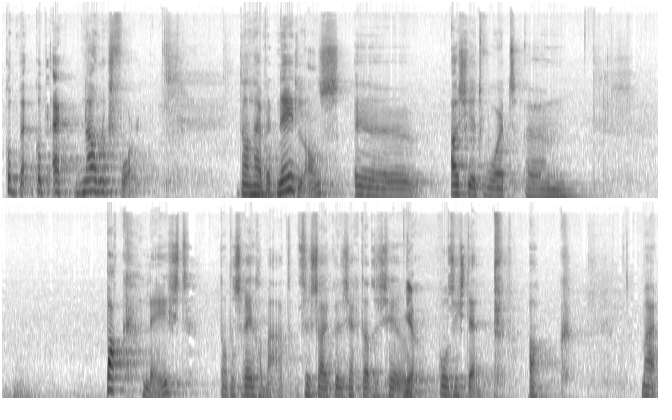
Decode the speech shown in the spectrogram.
Komt, komt eigenlijk nauwelijks voor. Dan hebben we het Nederlands. Eh, als je het woord ehm, pak leest, dat is regelmatig. Dus zou je kunnen zeggen dat is heel Ja. consistent. Pak. Maar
